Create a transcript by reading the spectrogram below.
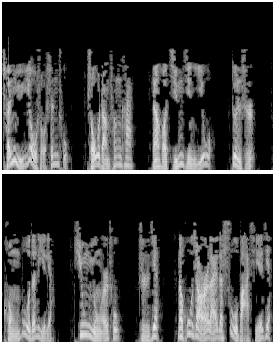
陈宇右手伸出，手掌撑开，然后紧紧一握，顿时恐怖的力量汹涌而出。只见那呼啸而来的数把邪剑，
